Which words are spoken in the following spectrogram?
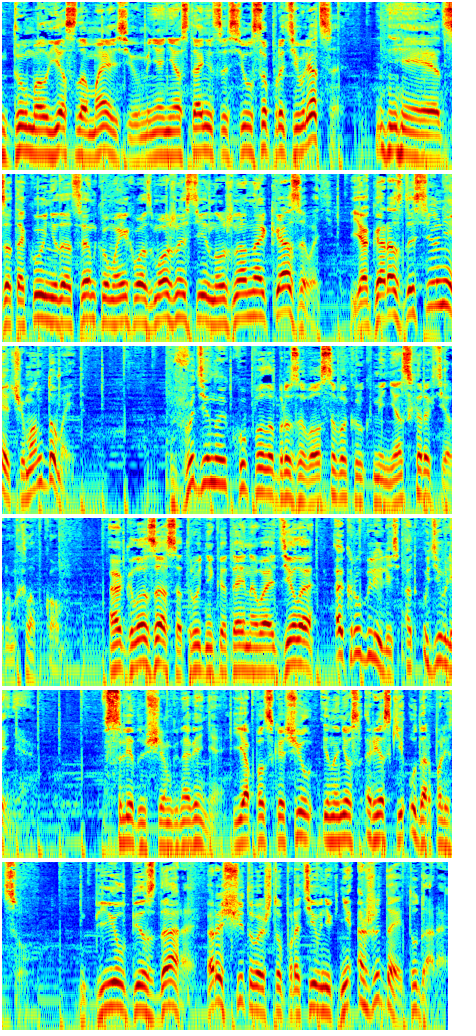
Думал, я сломаюсь, и у меня не останется сил сопротивляться? Нет, за такую недооценку моих возможностей нужно наказывать. Я гораздо сильнее, чем он думает. Водяной купол образовался вокруг меня с характерным хлопком. А глаза сотрудника тайного отдела округлились от удивления. В следующее мгновение я подскочил и нанес резкий удар по лицу. Бил без дара, рассчитывая, что противник не ожидает удара.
